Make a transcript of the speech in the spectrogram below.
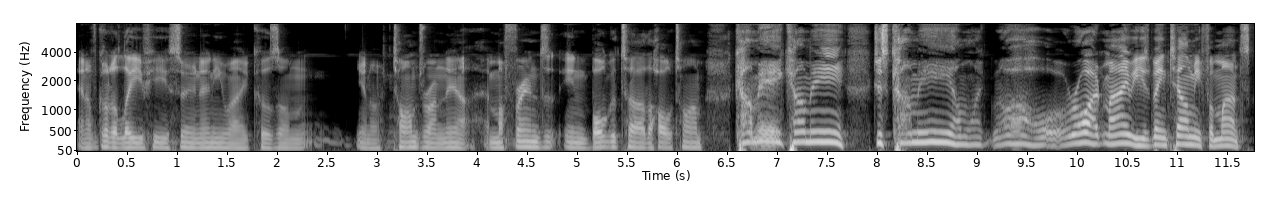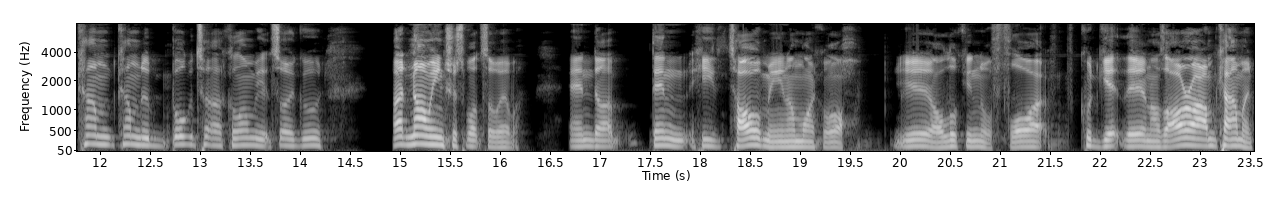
and I've got to leave here soon anyway because I'm, you know, time's running out. And my friends in Bogota the whole time, come here, come here, just come here. I'm like, oh, all right, maybe. He's been telling me for months, come, come to Bogota, Colombia. It's so good. I had no interest whatsoever. And uh, then he told me, and I'm like, oh, yeah, I'll look into a flight. Could get there. And I was like, all right, I'm coming.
